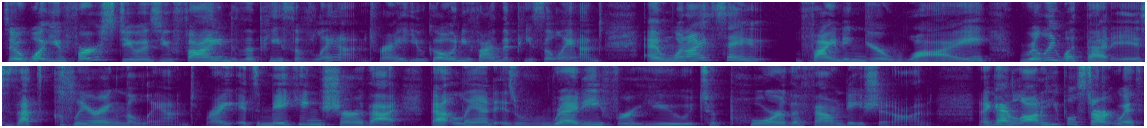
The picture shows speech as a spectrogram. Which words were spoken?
So, what you first do is you find the piece of land, right? You go and you find the piece of land. And when I say finding your why really what that is is that's clearing the land right? It's making sure that that land is ready for you to pour the foundation on. And again a lot of people start with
